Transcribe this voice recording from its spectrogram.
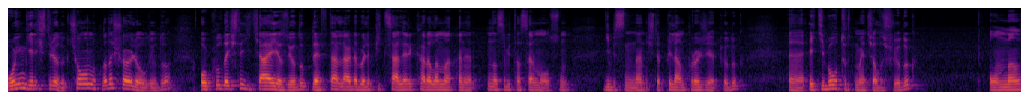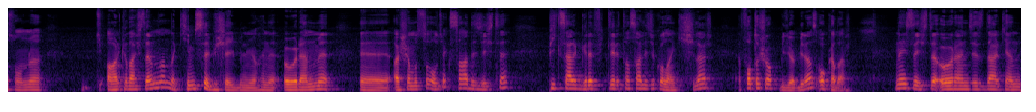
oyun geliştiriyorduk. Çoğunlukla da şöyle oluyordu. Okulda işte hikaye yazıyorduk. Defterlerde böyle pikselleri karalama hani nasıl bir tasarım olsun gibisinden işte plan proje yapıyorduk. E, ekibi oturtmaya çalışıyorduk. Ondan sonra arkadaşlarımdan da kimse bir şey bilmiyor. Hani öğrenme e, aşaması olacak. Sadece işte piksel grafikleri tasarlayacak olan kişiler Photoshop biliyor biraz o kadar. Neyse işte öğreneceğiz derken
